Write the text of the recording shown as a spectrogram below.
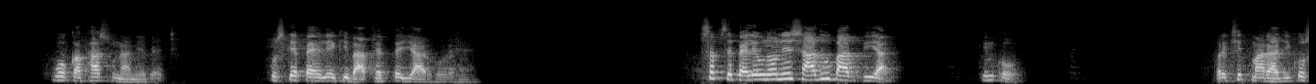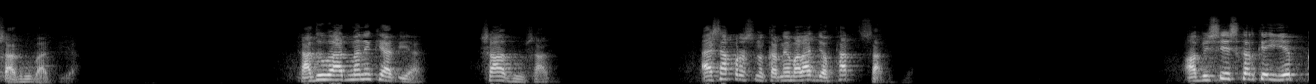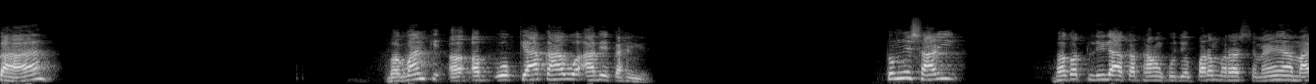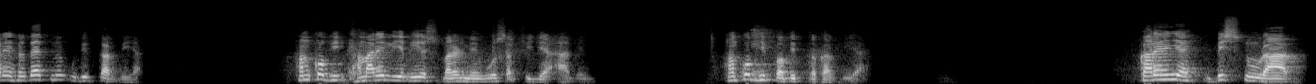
वो कथा सुनाने बैठे। उसके पहले की बात है तैयार हो रहे हैं। सबसे पहले उन्होंने साधुवाद दिया। किनको? परीक्षित महाराज जी को साधुवाद दिया। साधुवाद मैंने क्या दिया? साधु साधु। ऐसा प्रश्न करने वाला यथार्थ साधु विशेष करके ये कहा भगवान की अब वो क्या कहा वो आगे कहेंगे। तुमने सारी भगवत लीला कथाओं को जो परम रहस्यमय है हमारे हृदय में उदित कर दिया। हमको भी, हमारे लिए भी स्मरण में वो सब चीज़ें आ गई। हमको भी पवित्र कर दिया। करेंगे? विष्णु रात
